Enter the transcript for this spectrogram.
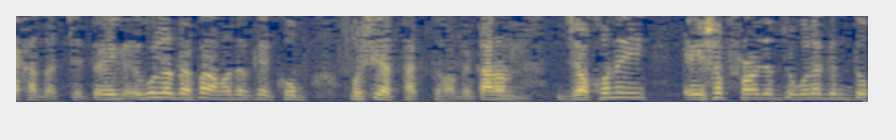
দেখা যাচ্ছে। তো এগুলোর ব্যাপার আমাদেরকে খুব হুঁশিয়ার থাকতে হবে। কারণ যখনই এইসব ষড়যন্ত্রগুলো কিন্তু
